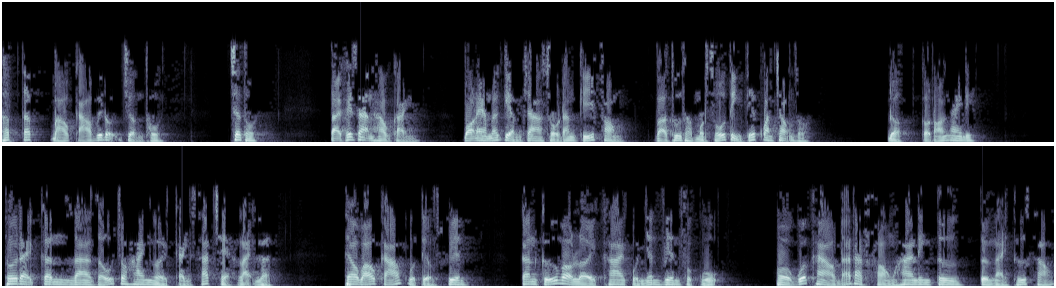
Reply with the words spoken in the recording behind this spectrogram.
hấp tấp báo cáo với đội trưởng thôi. Chết thôi, tại khách sạn Hào Cảnh, bọn em đã kiểm tra sổ đăng ký phòng và thu thập một số tình tiết quan trọng rồi. Được, cậu nói ngay đi. Thôi đại cân ra dấu cho hai người cảnh sát trẻ lại gần. Theo báo cáo của Tiểu Xuyên, căn cứ vào lời khai của nhân viên phục vụ, Hồ Quốc Hào đã đặt phòng 204 từ ngày thứ sáu,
